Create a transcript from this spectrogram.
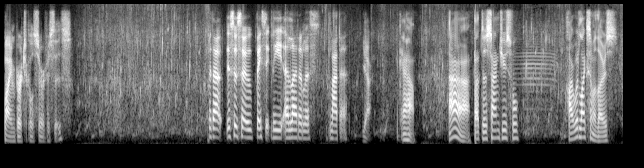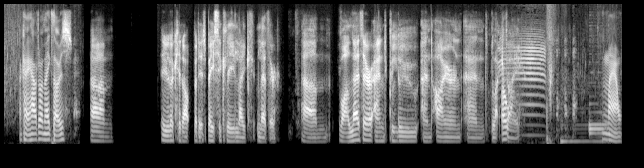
climb vertical surfaces. Without this is so basically a ladderless ladder. Yeah. Yeah. Ah, that does sound useful. I would like some of those. Okay, how do I make those? Um, you look it up, but it's basically like leather. Um, well, leather and glue and iron and black Oh. dye. Now.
